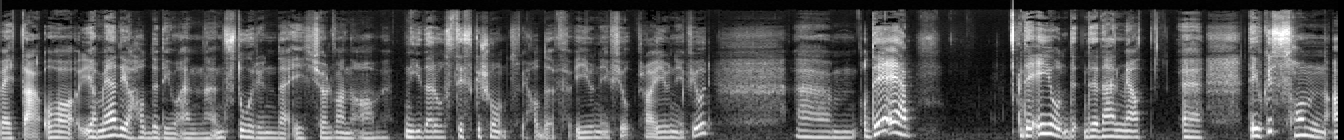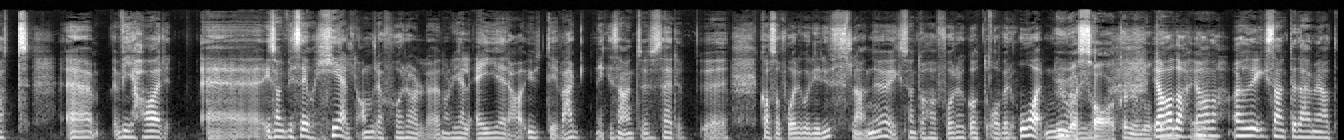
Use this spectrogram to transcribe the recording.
vet jeg. Og i Amedia hadde de jo en, en stor runde i kjølvannet av Nidaros-diskusjonen som vi hadde i juni i fjor, fra juni i fjor. Um, og det er, det er jo det der med at uh, Det er jo ikke sånn at uh, vi har Eh, vi ser jo helt andre forhold når det gjelder eiere ute i verden. ikke sant? Du ser eh, hva som foregår i Russland nå, ikke sant? og har foregått over år. Nå USA jo, kan jo gå til. Ja da. ja da. Altså, ikke sant? Det der med at,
